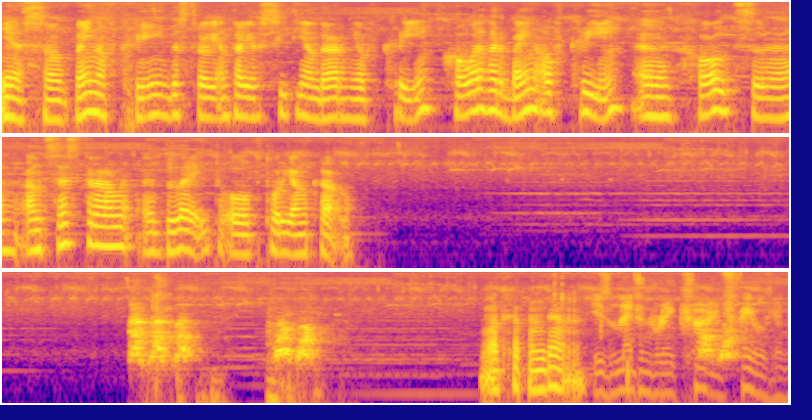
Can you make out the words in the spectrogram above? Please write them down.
Yes, so Bane of Kree destroy entire city and army of Kree. However, Bane of Kree uh, holds uh, ancestral uh, blade of Torian Kal. What happened then? His legendary courage failed him.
